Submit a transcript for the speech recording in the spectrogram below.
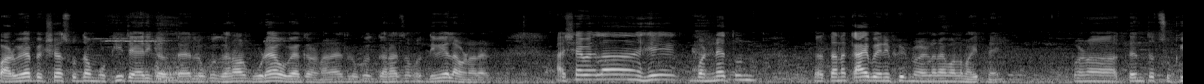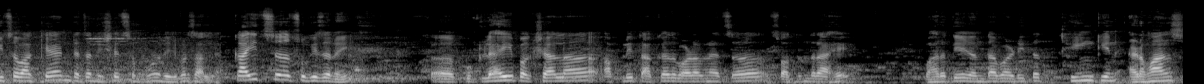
पाडव्यापेक्षा सुद्धा मोठी तयारी करत आहेत लोक घरावर गुढ्या उभ्या करणार आहेत लोक घरासमोर दिवे लावणार आहेत. अशा वेळेला हे म्हणण्यातून त्यांना काय बेनिफिट मिळणार आहे मला माहीत नाही. पण अत्यंत चुकीचं वाक्य आहे आणि त्याचा निषेध संपूर्ण देशभर चालला आहे काहीच चुकीचं नाही. कुठल्याही पक्षाला आपली ताकद वाढवण्याचं स्वातंत्र्य आहे. भारतीय जनता पार्टी तर think in advance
